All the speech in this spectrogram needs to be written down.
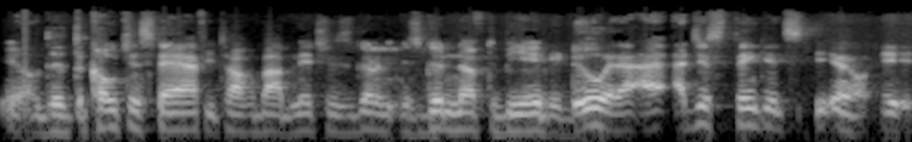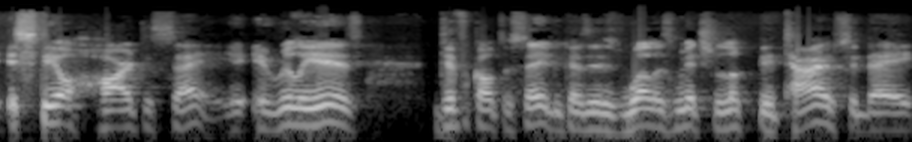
you know the, the coaching staff. You talk about Mitch is good is good enough to be able to do it. I, I just think it's you know it, it's still hard to say. It, it really is difficult to say because as well as Mitch looked at times today,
